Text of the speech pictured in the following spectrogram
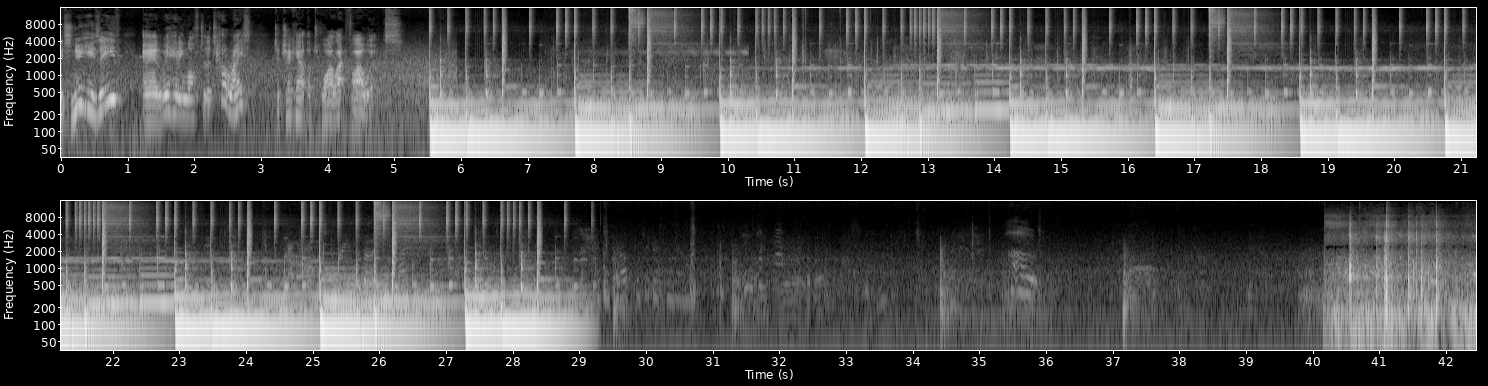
It's New Year's Eve, and we're heading off to the Tailrace to check out the Twilight fireworks.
